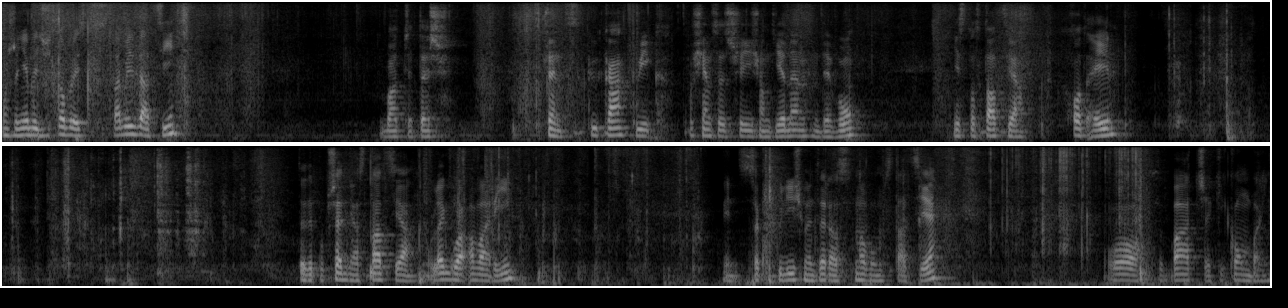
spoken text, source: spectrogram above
może nie być dobrej stabilizacji. Zobaczcie też sprzęt z Quicka, Quick 861 DW. Jest to stacja Hot Air. Wtedy poprzednia stacja uległa awarii. Więc zakupiliśmy teraz nową stację. O, zobaczcie jaki kombajn.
